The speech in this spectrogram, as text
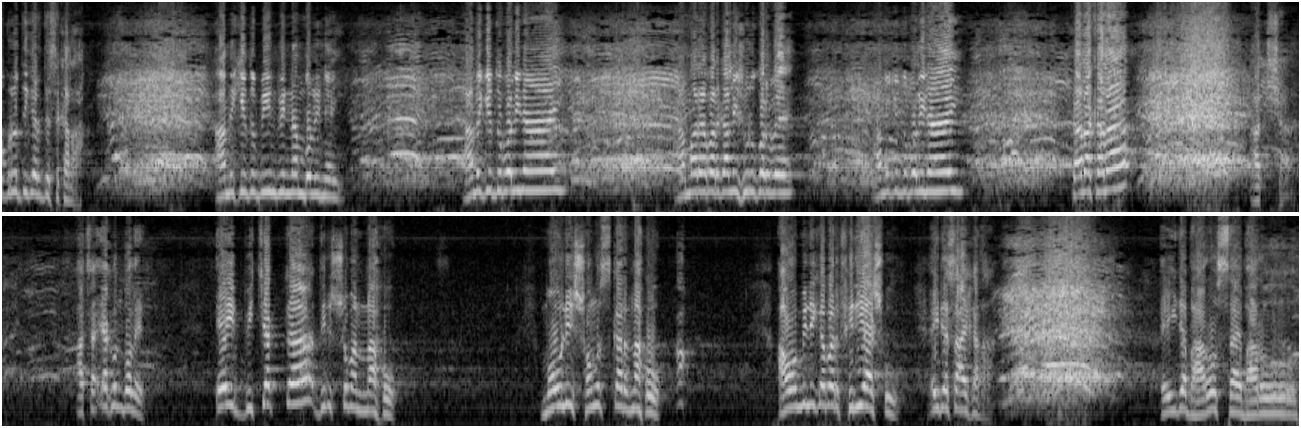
অগ্রাধিকার দেশে কারা? আমি কিন্তু বিএনপির নাম বলি নাই। আমি কিন্তু বলি নাই। আমার আবার গালি শুরু করবে। আমি কিন্তু বলি নাই। কারা কারা? আচ্ছা। আচ্ছা এখন বলেন। এই বিচারটা দৃশ্যমান না হোক, মৌলিক সংস্কার না হোক, আওয়ামী লীগ আবার ফিরিয়ে আসুক, এইটা চায় কারা? এইটা ভারত চায় ভারত।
